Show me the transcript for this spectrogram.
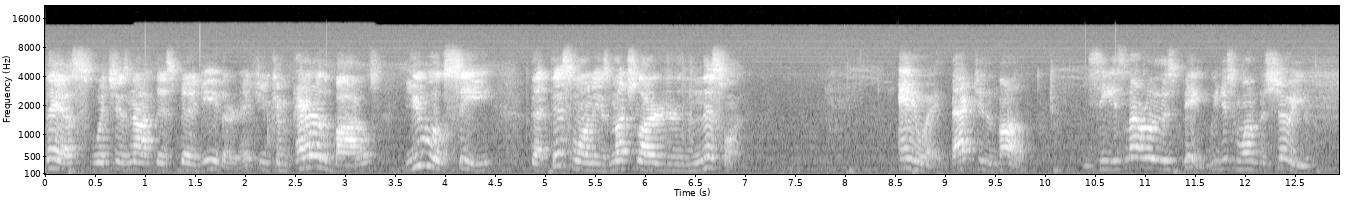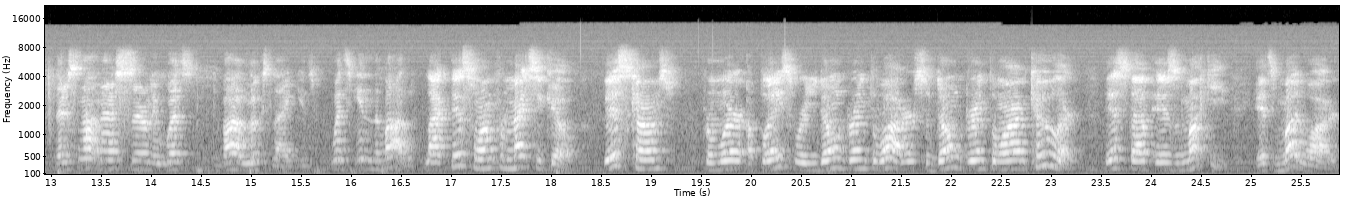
this, which is not this big either. If you compare the bottles, you will see that this one is much larger than this one. Anyway, back to the bottle. You see, it's not really this big. We just wanted to show you that it's not necessarily what the bottle looks like. It's what's in the bottle. Like this one from Mexico. This comes from where a place where you don't drink the water, so don't drink the wine cooler. This stuff is mucky. It's mud water.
